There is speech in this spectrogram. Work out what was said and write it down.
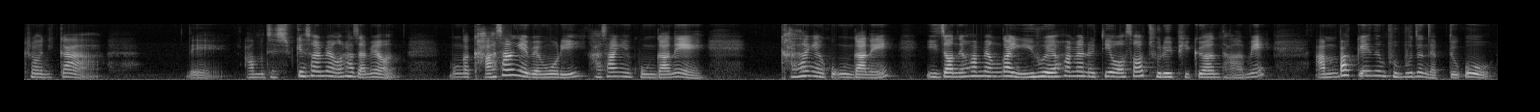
그러니까 네, 아무튼 쉽게 설명을 하자면 뭔가 가상의 메모리, 가상의 공간에 가상의 공간에 이전의 화면과 이후의 화면을 띄워서 둘을 비교한 다음에 안 바뀌는 부분은 냅두고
